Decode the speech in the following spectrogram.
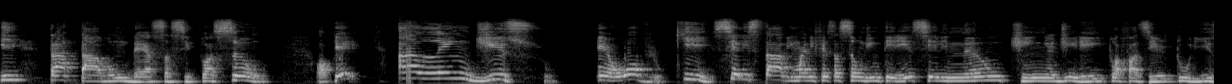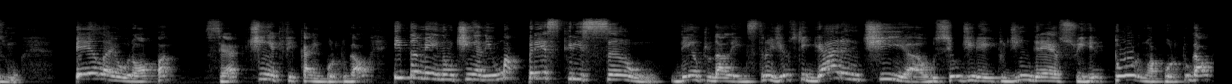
que tratavam dessa situação, ok? Além disso, é óbvio que se ele estava em manifestação de interesse, ele não tinha direito a fazer turismo pela Europa certo? Tinha que ficar em Portugal e também não tinha nenhuma prescrição dentro da lei de estrangeiros que garantia o seu direito de ingresso e retorno a Portugal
